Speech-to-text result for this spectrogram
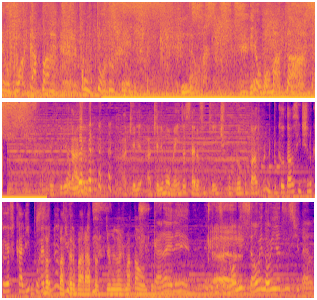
Eu vou acabar com todos eles. Não. Eu vou matar! Eu queria Cara, muito. aquele, aquele momento, é sério, eu fiquei, tipo, preocupado por mim, porque eu tava sentindo que eu ia ficar ali pro resto da minha Batendo vida. barata, terminou de matar ontem. O cara, ele, ele recebeu uma missão e não ia desistir dela.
